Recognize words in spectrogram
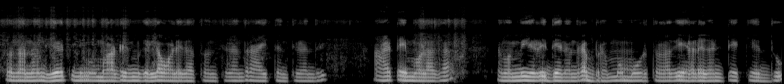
ಸೊ ನಾನೊಂದು ಹೇಳ್ತೀನಿ ನಿಮಗೆ ಮಾಡಿರಿ ನಿಮಗೆಲ್ಲ ಒಳ್ಳೇದಾಯ್ತು ಅಂತೇಳಿ ಅಂದ್ರೆ ಆಯ್ತು ಅಂತೇಳಿ ಅಂದ್ರಿ. ಆ ಟೈಮ್ ಒಳಗೆ ನಮ್ಮ ಮಮ್ಮಿ ಹೇಳಿದ್ದೇನೆಂದ್ರೆ ಬ್ರಹ್ಮ ಮುಹೂರ್ತೊಳಗೆ ಎರಡು ಗಂಟೆಗೆ ಎದ್ದು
